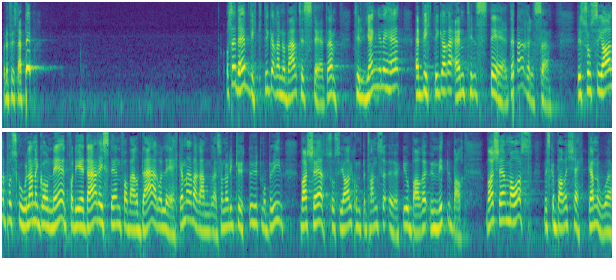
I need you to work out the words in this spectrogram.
Og det første er pip! Og så er det viktigere enn å være til stede. Tilgjengelighet er viktigere enn tilstedeværelse. Det sosiale på skolene går ned, for de er der istedenfor å være der og leke med hverandre. Så når de kutter ut mobil, hva skjer? Sosial kompetanse øker jo bare umiddelbart. Hva skjer med oss? Vi skal bare sjekke noe.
